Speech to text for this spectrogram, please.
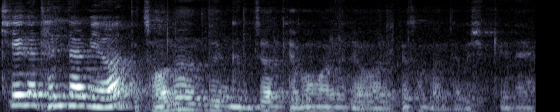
기회가 된다면 네. 저는 근데 음. 극장 개봉하는 영화를 계속 만들고 싶긴 해요.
